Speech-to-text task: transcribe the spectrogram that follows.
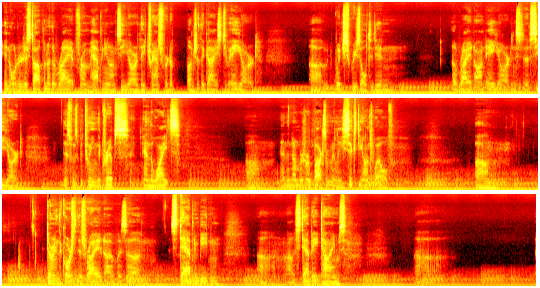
In order to stop another riot from happening on C Yard, they transferred a bunch of the guys to A Yard, uh, which resulted in a riot on A Yard instead of C Yard. This was between the Crips and the Whites, um, and the numbers were approximately 60 on 12. Um, during the course of this riot, I was uh, stabbed and beaten. Uh, I was stabbed eight times. Uh,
